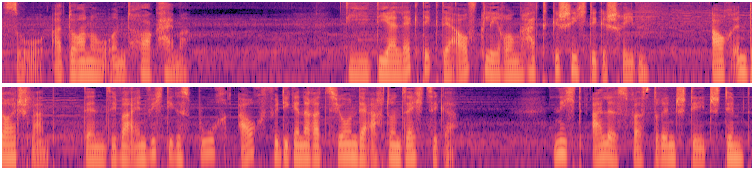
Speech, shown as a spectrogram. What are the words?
so Adorno und Horkheimer. Die Dialektik der Aufklärung hat Geschichte geschrieben, auch in Deutschland – denn sie war ein wichtiges Buch auch für die Generation der 68er. Nicht alles, was drin steht, stimmt,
